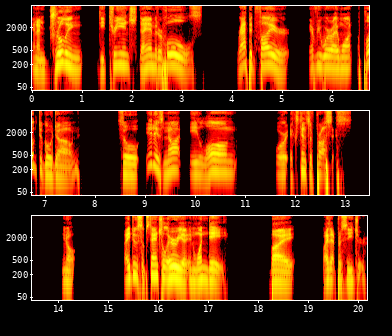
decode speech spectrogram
and I'm drilling the three inch diameter holes rapid fire everywhere I want a plug to go down. So it is not a long or extensive process. You know, I do substantial area in one day by by that procedure.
